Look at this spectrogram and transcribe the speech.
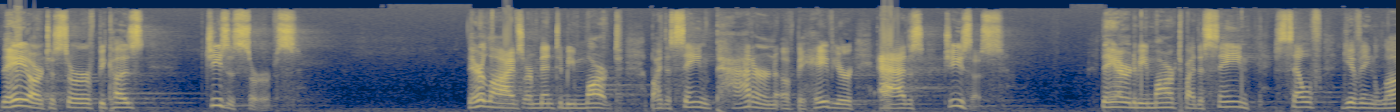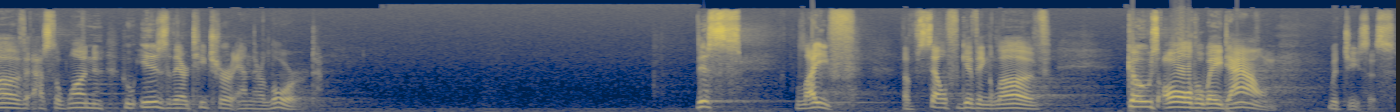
They are to serve because Jesus serves. Their lives are meant to be marked by the same pattern of behavior as Jesus. They are to be marked by the same self giving love as the one who is their teacher and their Lord. This life of self giving love goes all the way down with Jesus.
